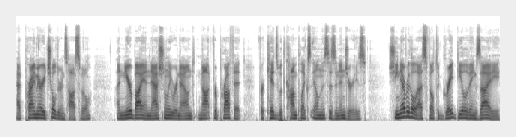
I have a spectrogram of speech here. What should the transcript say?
at Primary Children's Hospital, a nearby and nationally renowned not for profit for kids with complex illnesses and injuries, she nevertheless felt a great deal of anxiety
